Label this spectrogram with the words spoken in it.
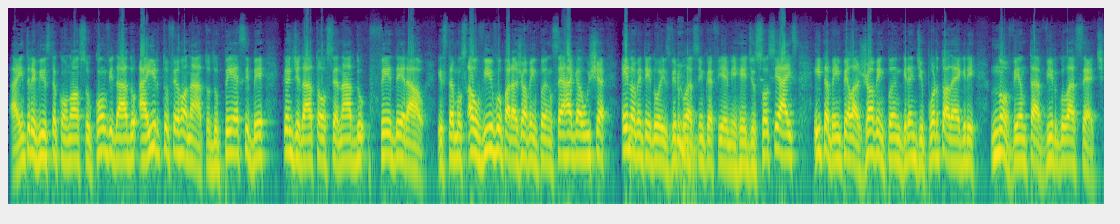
a entrevista com nosso convidado Ayrton Ferronato, do PSB, candidato ao Senado Federal. Estamos ao vivo para a Jovem Pan Serra Gaúcha em 92,5 FM redes sociais e também pela Jovem Pan Grande Porto Alegre 90,7.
